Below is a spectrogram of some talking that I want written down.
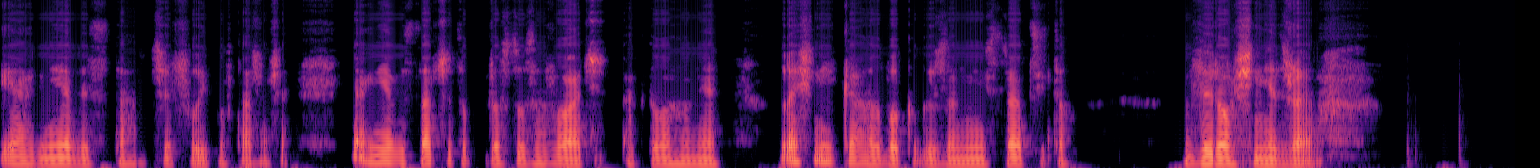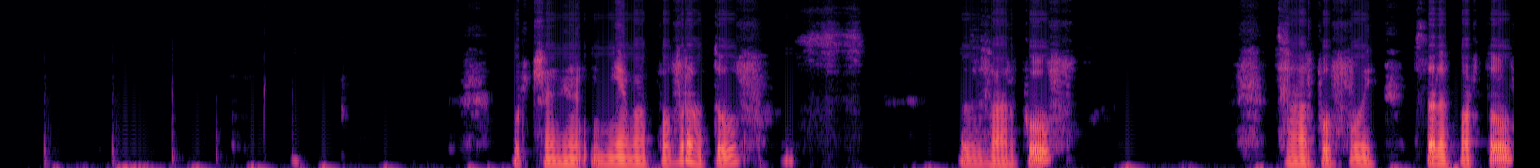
Jak nie wystarczy, fuj, powtarzam się. Jak nie wystarczy, to po prostu zawołać aktualnie leśnika albo kogoś z administracji, to wyrośnie drzewa. Kurczę, nie, nie ma powrotów z, z warpów. Z warpów, fuj, z teleportów.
